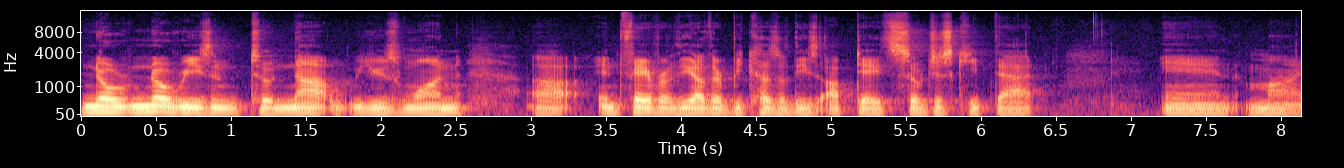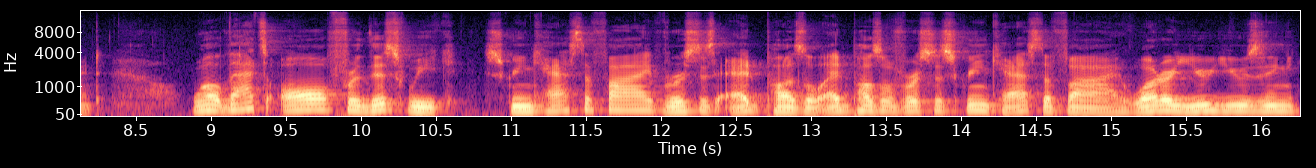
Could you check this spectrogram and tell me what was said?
No, no reason to not use one uh, in favor of the other because of these updates. So just keep that in mind. Well, that's all for this week. Screencastify versus Edpuzzle, Edpuzzle versus Screencastify. What are you using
